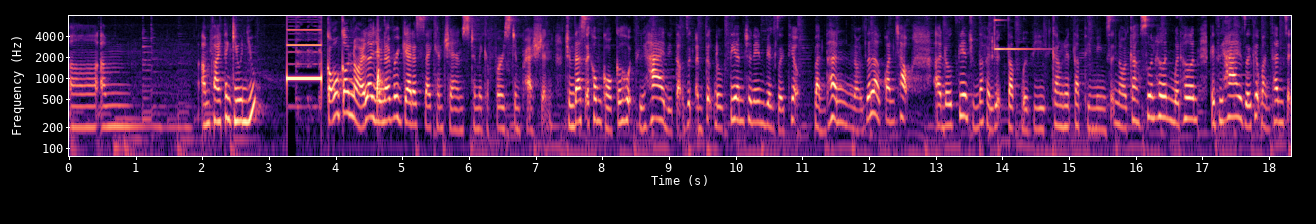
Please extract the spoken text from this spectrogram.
Uh, I'm I'm fine, thank you and you. Có một câu nói là you never get a second chance to make a first impression. Chúng ta sẽ không có cơ hội thứ hai để tạo dựng ấn tượng đầu tiên cho nên việc giới thiệu bản thân nó rất là quan trọng. À, đầu tiên chúng ta phải luyện tập bởi vì càng luyện tập thì mình sẽ nói càng suôn hơn, mượt hơn. Cái thứ hai giới thiệu bản thân sẽ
